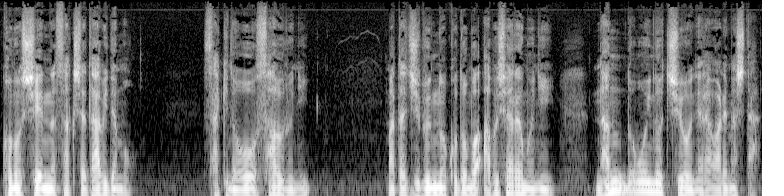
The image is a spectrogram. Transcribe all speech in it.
この支援の作者ダビデも、先の王サウルに、また自分の子供アブシャラムに何度も命を狙われました。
